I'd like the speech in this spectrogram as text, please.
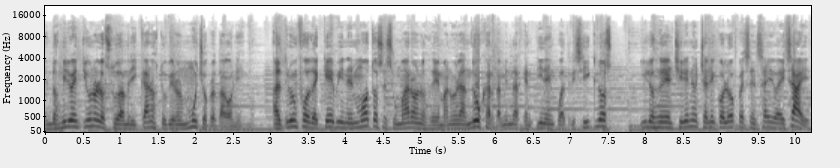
En 2021 los sudamericanos tuvieron mucho protagonismo. Al triunfo de Kevin en moto se sumaron los de Manuel Andújar, también de Argentina en cuatriciclos, y los del chileno Chaleco López en side by side.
